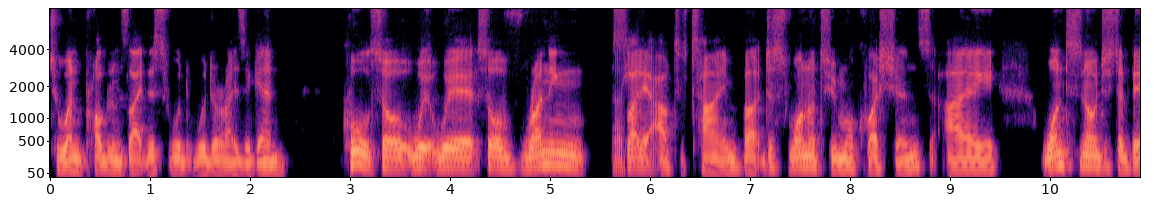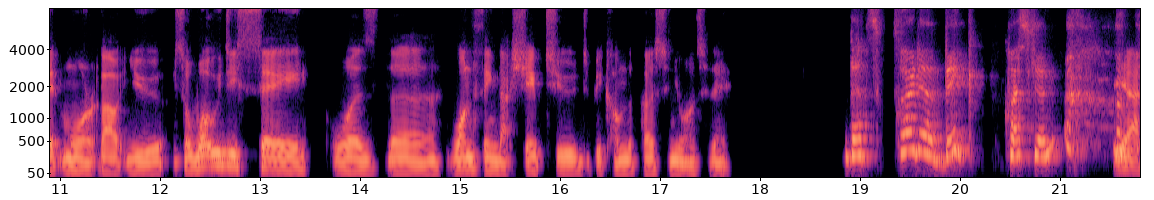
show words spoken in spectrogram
to when problems like this would would arise again. Cool. So we're, we're sort of running slightly out of time, but just one or two more questions. I wanted to know just a bit more about you. So what would you say was the one thing that shaped you to become the person you are today? That's quite a big question. yeah.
